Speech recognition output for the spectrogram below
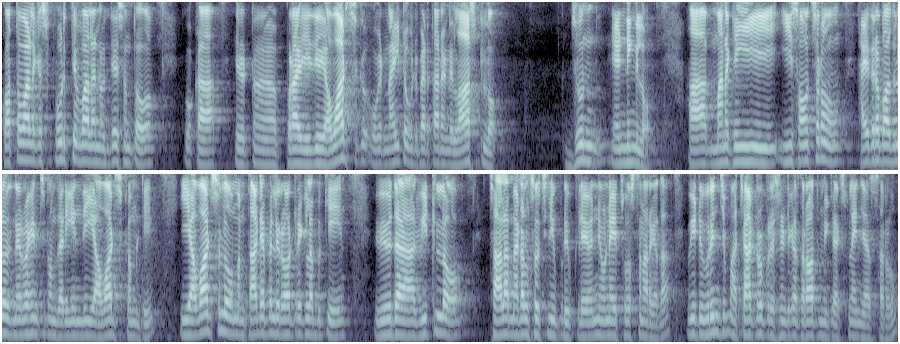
కొత్త వాళ్ళకి స్ఫూర్తి ఇవ్వాలనే ఉద్దేశంతో ఒక ప్ర- ఇది అవార్డ్స్ ఒక నైట్ ఒకటి పెడతారండి లాస్ట్లో జూన్ ఎండింగ్లో. మనకి ఈ ఈ సంవత్సరం హైదరాబాద్లో నిర్వహించడం జరిగింది ఈ అవార్డ్స్ కమిటీ. ఈ అవార్డ్స్లో మన తాడేపల్లి రోటరీ క్లబ్కి వివిధ వీటిల్లో చాలా మెడల్స్ వచ్చినాయి. ఇప్పుడు ఇక్కడ ఇవన్నీ ఉన్నాయి చూస్తున్నారు కదా. వీటి గురించి మా చార్టర్ ప్రెసిడెంట్ గారు తర్వాత మీకు ఎక్స్ప్లెయిన్ చేస్తారు.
